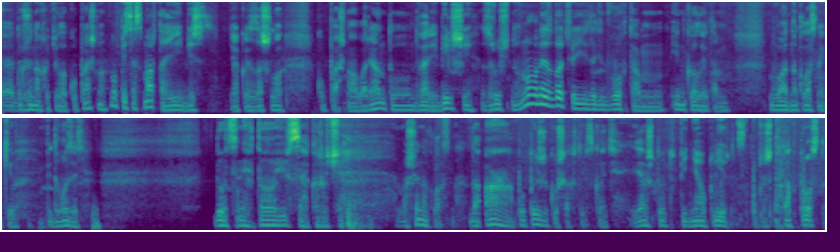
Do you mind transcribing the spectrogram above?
Е, Дружина хотіла купешну. Ну, після смарта їй більш якось зайшло купешного варіанту. Двері більші, зручно. Ну, вони з доцю їздять вдвох, там інколи там два однокласників підвозять. Доці ніхто і все. Коротше, машина класна. Да. А, по пижику ще сказати. Я ж тут підняв кліренс. Тут ж не так просто.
